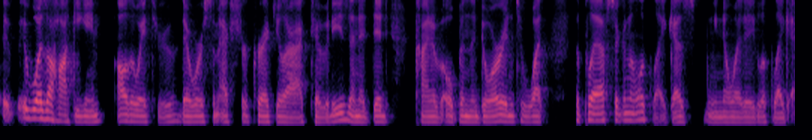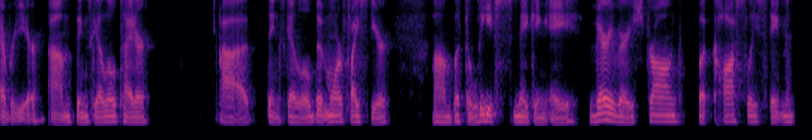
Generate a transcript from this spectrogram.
It, it was a hockey game all the way through. There were some extracurricular activities, and it did kind of open the door into what the playoffs are going to look like, as we know what they look like every year. Um, things get a little tighter, uh, things get a little bit more feistier. Um, but the Leafs making a very, very strong but costly statement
